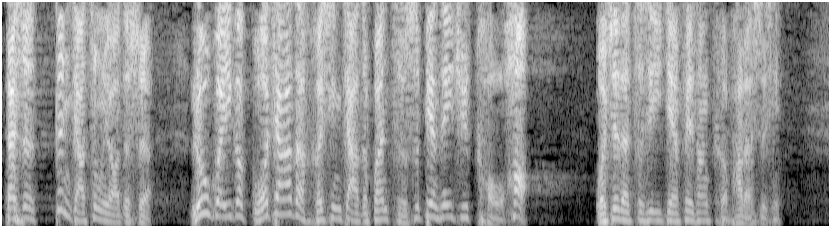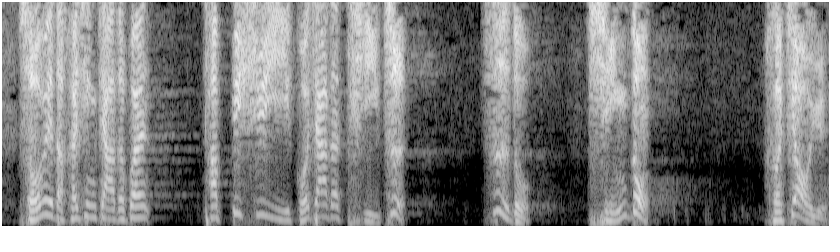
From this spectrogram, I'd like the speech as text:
但是更加重要的是，如果一个国家的核心价值观只是变成一句口号，我觉得这是一件非常可怕的事情。所谓的核心价值观，它必须以国家的体制。制度、行动和教育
